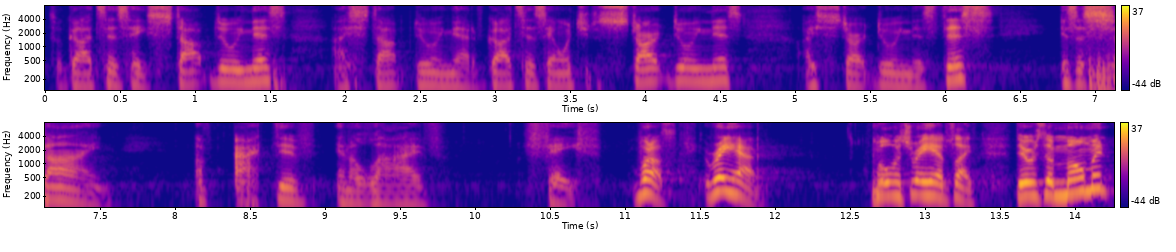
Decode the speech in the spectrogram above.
So God says, hey, stop doing this. I stop doing that. If God says, hey, I want you to start doing this, I start doing this. This is a sign of active and alive faith. What else? Rahab. What was Rahab's life? There was a moment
